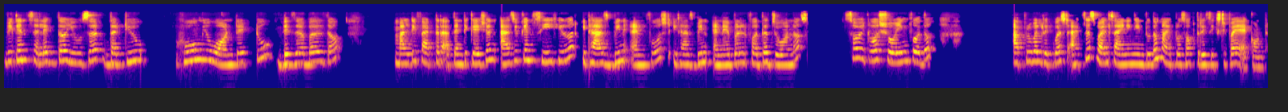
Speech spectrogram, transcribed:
we can select the user that you whom you wanted to disable the multi-factor authentication. As you can see here it has been enforced it has been enabled for the Joanna so it was showing for the approval request access while signing into the Microsoft 365 account.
